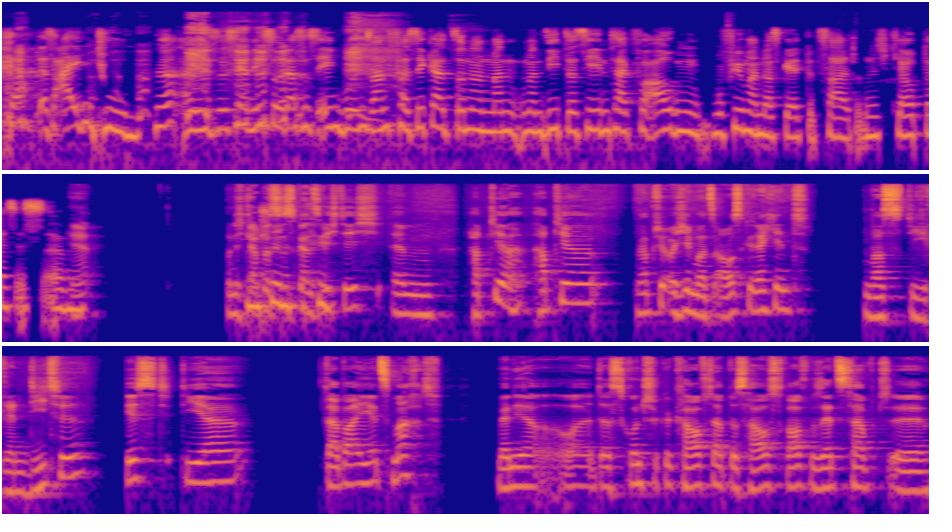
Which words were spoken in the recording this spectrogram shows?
das Eigentum. Ne? Also es ist ja nicht so, dass es irgendwo im Sand versickert, sondern man, man sieht das jeden Tag vor Augen, wofür man das Geld bezahlt. Und ich glaube, das ist. Ähm, ja. Und ich glaube, das ist ganz Gefühl. wichtig. Ähm, habt ihr, habt ihr, habt ihr euch jemals ausgerechnet, was die Rendite ist, die ihr dabei jetzt macht? Wenn ihr das Grundstück gekauft habt, das Haus draufgesetzt habt, äh,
